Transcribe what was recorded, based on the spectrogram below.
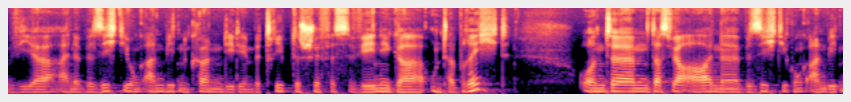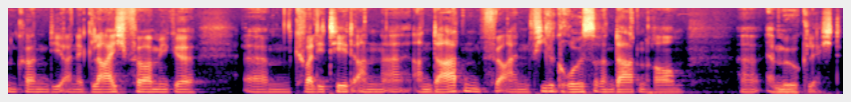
wir eine Besichtigung anbieten können, die den Betrieb des Schiffes weniger unterbricht und ähm, dass wir auch eine Besichtigung anbieten können, die eine gleichförmige ähm, Qualität an, an Daten für einen viel größeren Datenraum ermöglicht.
